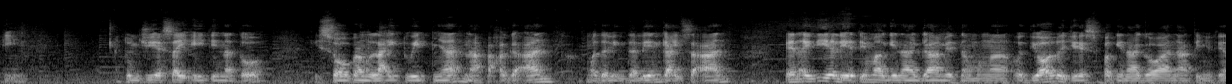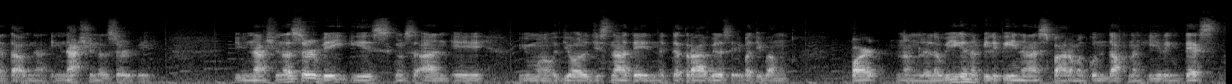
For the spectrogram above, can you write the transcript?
18. Itong GSI 18 na to is sobrang lightweight niya, napakagaan, madaling dalhin kahit saan. And ideally, ito yung mga ginagamit ng mga audiologists pag ginagawa natin yung tinatawag nating national survey. Yung national survey is kung saan eh, yung mga audiologists natin nagta-travel sa iba't ibang part ng lalawigan ng Pilipinas para mag-conduct ng hearing test.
